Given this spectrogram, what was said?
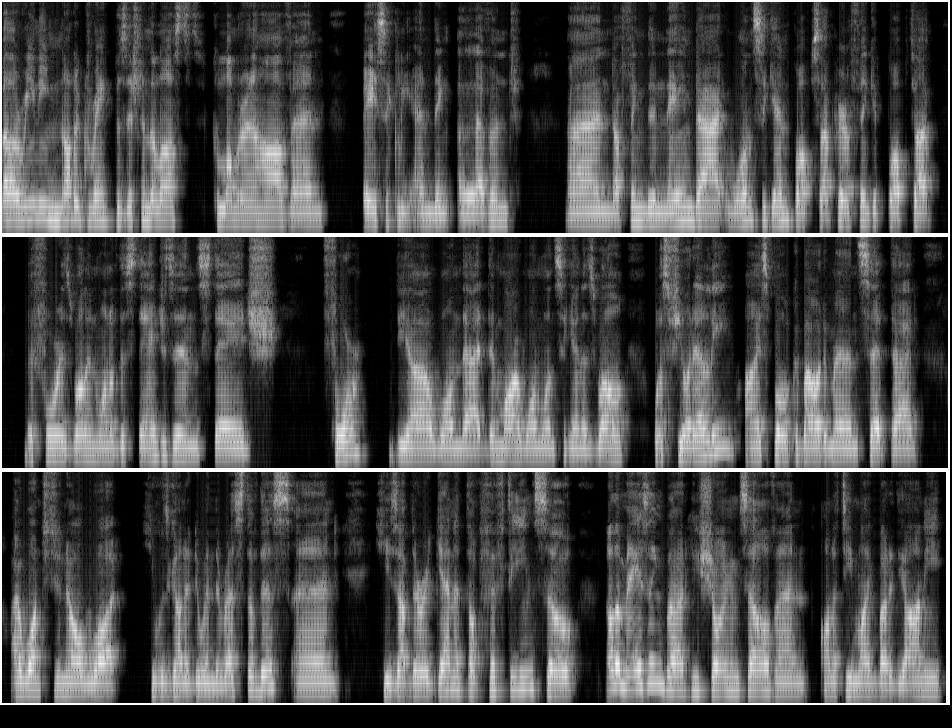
Ballerini, not a great position in the last kilometer and a half and basically ending 11th. And I think the name that once again pops up here, I think it popped up before as well in one of the stages in stage four, the uh, one that Démare won once again as well, was Fiorelli. I spoke about him and said that I wanted to know what he was going to do in the rest of this. And he's up there again at top 15. So not amazing, but he's showing himself. And on a team like Bardiani,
